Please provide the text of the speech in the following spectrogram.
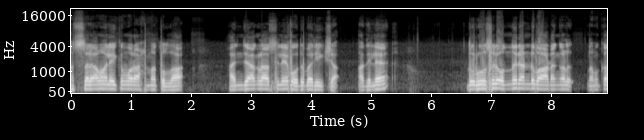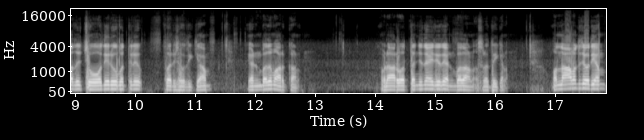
അസ്സലാമു അലൈക്കും വറഹമത്തുള്ള. അഞ്ചാം ക്ലാസ്സിലെ പൊതുപരീക്ഷ. അതിലെ ദുറൂസിൽ ഒന്ന് രണ്ട് പാഠങ്ങൾ നമുക്കത് ചോദ്യ രൂപത്തിൽ പരിശോധിക്കാം. എൺപത് മാർക്കാണ്. ഇവിടെ അറുപത്തഞ്ചിന് എഴുതിയത് എൺപതാണ്. ശ്രദ്ധിക്കണം. ഒന്നാമത്തെ ചോദ്യം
